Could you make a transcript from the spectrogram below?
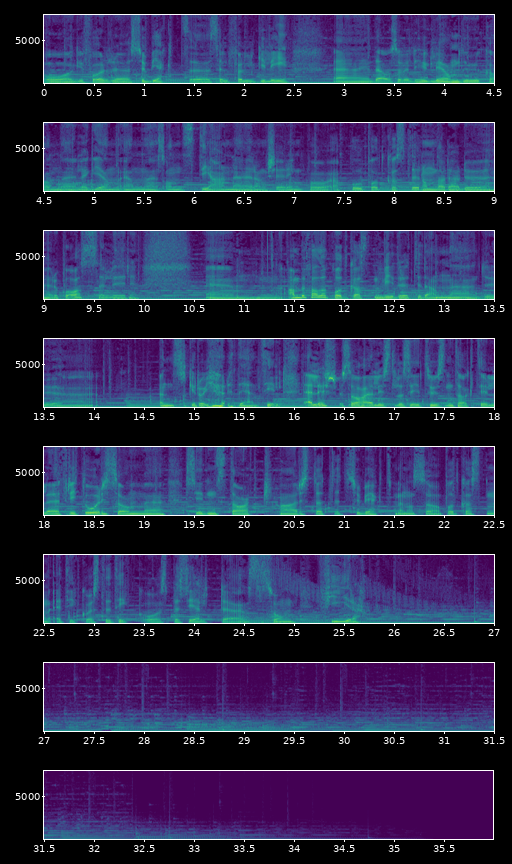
Og for subjekt, selvfølgelig. Det er også veldig hyggelig om du kan legge igjen en sånn stjernerangering på Apple Podkaster, om det er der du hører på oss, eller eh, anbefaler podkasten videre til den eh, du eh, ønsker å gjøre det til. Ellers så har jeg lyst til å si tusen takk til eh, Fritt Ord, som siden start har støttet Subjekt, men også podkasten Etikk og estetikk, og spesielt sesong fire.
